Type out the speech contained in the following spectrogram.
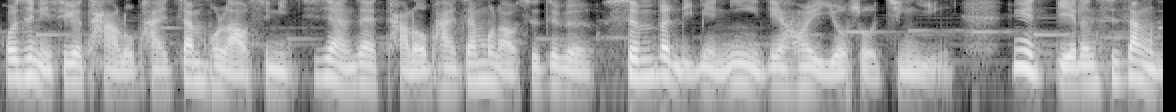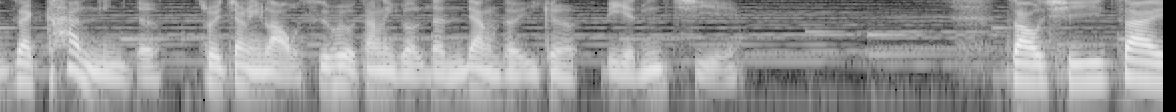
或是你是一个塔罗牌占卜老师，你既然在塔罗牌占卜老师这个身份里面，你一定会有所经营，因为别人是这样子在看你的，所以叫你老师会有这样的一个能量的一个连结。早期在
